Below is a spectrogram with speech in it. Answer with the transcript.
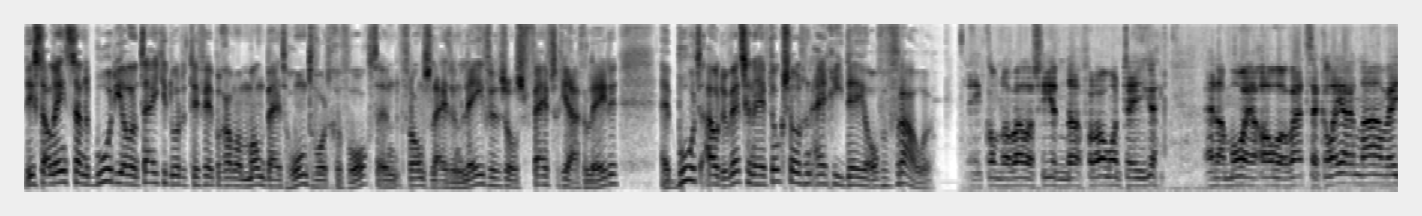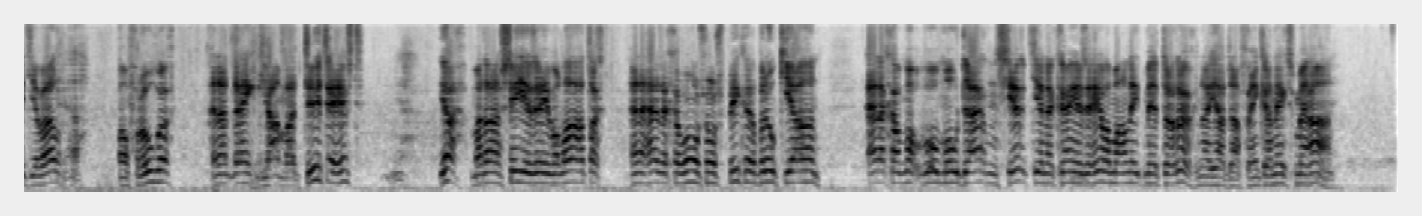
Het is de alleenstaande boer die al een tijdje door het tv-programma Man bij het Hond wordt gevolgd. En Frans leidt een leven zoals 50 jaar geleden. Hij boert ouderwets en heeft ook zo zijn eigen ideeën over vrouwen. Ik kom nog wel eens hier en daar vrouwen tegen. En dan mooie ouderwetse kleren aan, weet je wel. Van vroeger. En dan denk ik, ja, maar dit heeft... Ja, maar dan zie je ze even later. En dan hebben ze gewoon zo'n spiekerbroekje aan. En dan een modern shirtje en dan kan je ze helemaal niet meer terug. Nou ja, dan vind ik er niks meer aan. Nee,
